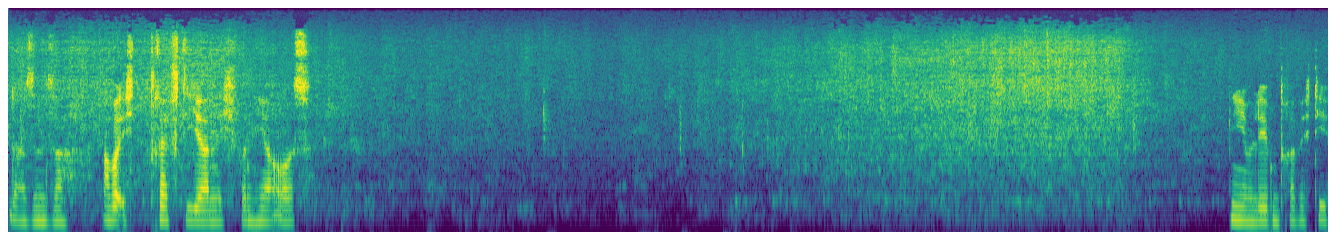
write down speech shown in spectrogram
Da sind sie. Aber ich treffe die ja nicht von hier aus. Nie im Leben treffe ich die.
